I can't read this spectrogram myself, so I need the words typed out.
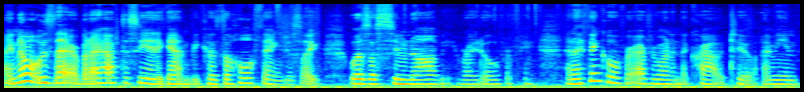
I know it was there, but I have to see it again because the whole thing just like was a tsunami right over me. And I think over everyone in the crowd too. I mean,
